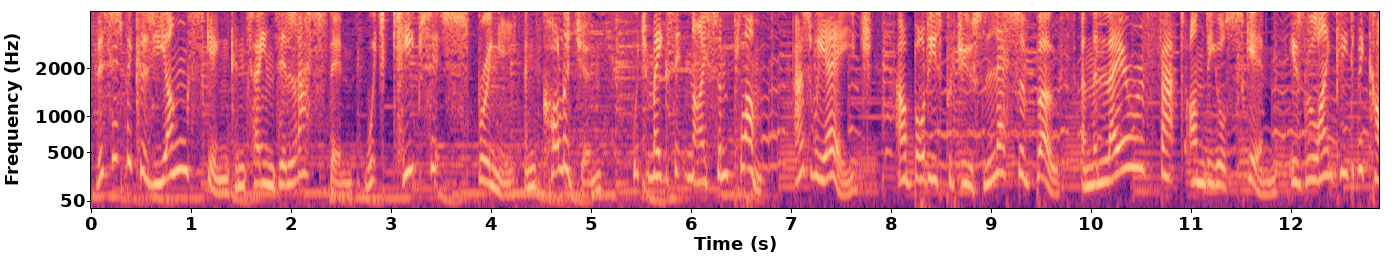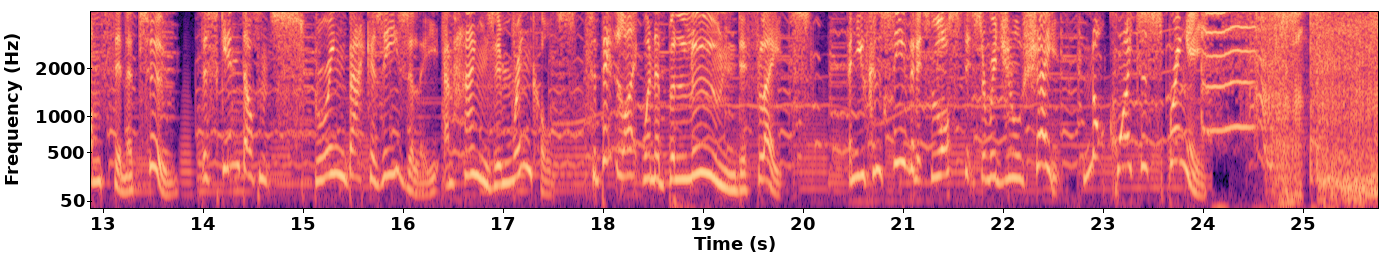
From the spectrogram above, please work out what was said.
This is because young skin contains elastin, which keeps it springy, and collagen, which makes it nice and plump. As we age, our bodies produce less of both, and the layer of fat under your skin is likely to become thinner too. The skin doesn't spring back as easily and hangs in wrinkles. It's a bit like when a balloon deflates, and you can see that it's lost its original shape, not quite as springy.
